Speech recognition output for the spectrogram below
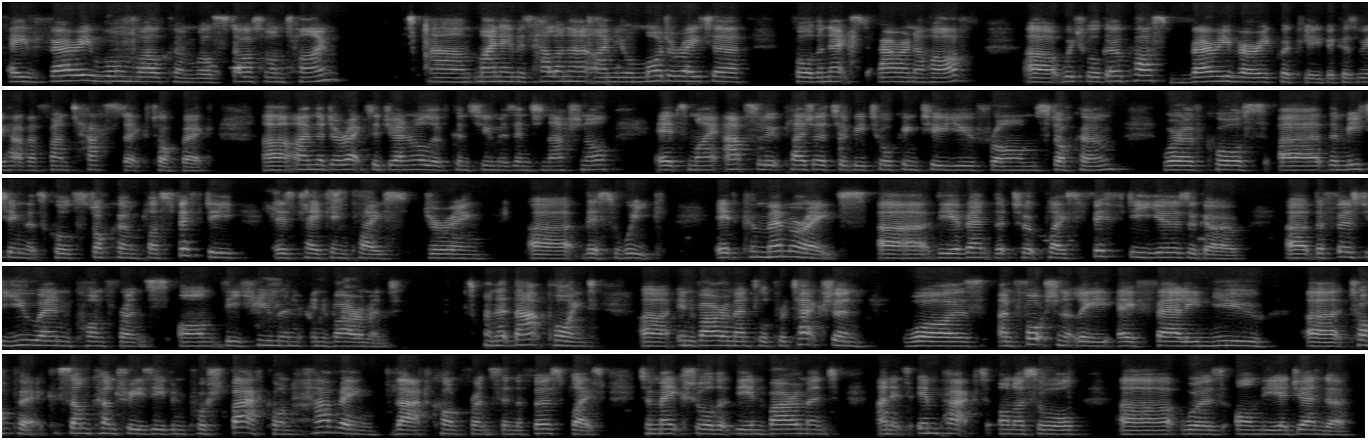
A very warm welcome. We'll start on time. Um, my name is Helena. I'm your moderator for the next hour and a half, uh, which will go past very, very quickly because we have a fantastic topic. Uh, I'm the Director General of Consumers International. It's my absolute pleasure to be talking to you from Stockholm, where of course uh, the meeting that's called Stockholm Plus 50 is taking place during uh, this week. It commemorates uh, the event that took place 50 years ago uh, the first UN conference on the human environment. And at that point, uh, environmental protection was unfortunately a fairly new uh, topic. Some countries even pushed back on having that conference in the first place to make sure that the environment and its impact on us all uh, was on the agenda.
